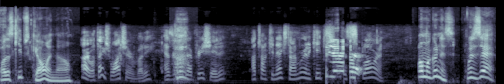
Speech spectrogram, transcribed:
Well, this keeps going though. All right. Well, thanks for watching, everybody. As always, I appreciate it. I'll talk to you next time. We're gonna keep Yeah. exploring. Oh my goodness. What is that?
